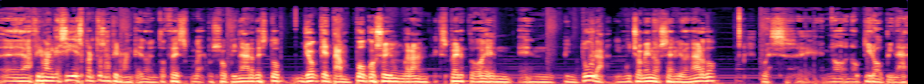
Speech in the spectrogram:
eh, afirman que sí, expertos afirman que no. Entonces, bueno, pues opinar de esto, yo que tampoco soy un gran experto en, en pintura y mucho menos en Leonardo, pues eh, no, no quiero opinar.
